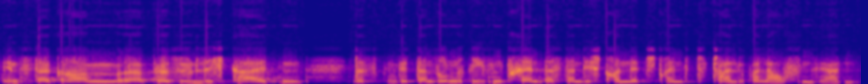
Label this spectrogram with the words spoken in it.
Instagram-Persönlichkeiten. Das wird dann so ein Riesentrend, dass dann die Strände, Strände total überlaufen werden.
